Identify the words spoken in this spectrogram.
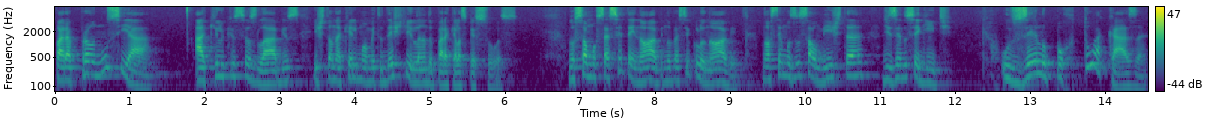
para pronunciar aquilo que os seus lábios estão naquele momento destilando para aquelas pessoas. No Salmo 69, no versículo 9, nós temos o salmista dizendo o seguinte: O zelo por tua casa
